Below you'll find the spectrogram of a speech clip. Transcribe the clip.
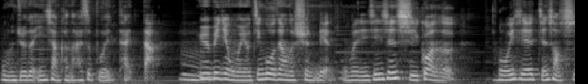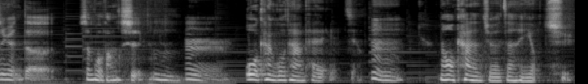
我们觉得影响可能还是不会太大，嗯因为毕竟我们有经过这样的训练，我们已经先习惯了某一些减少资源的生活方式。嗯，嗯我有看过他的 TED 演讲，嗯嗯然后我看了觉得真的很有趣。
